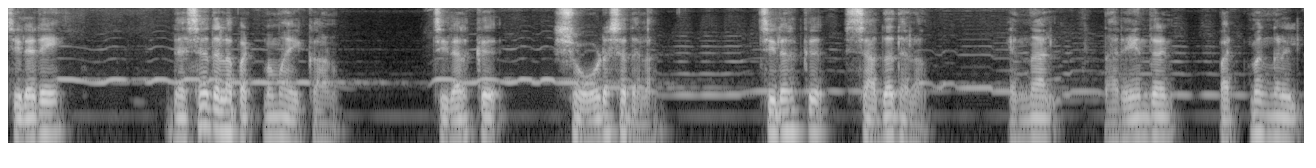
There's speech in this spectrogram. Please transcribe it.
ചിലരെ ദശദള പത്മമായി കാണും. ചിലർക്ക് ഷോഡശദളം ചിലർക്ക് ശതദളം. എന്നാൽ നരേന്ദ്രൻ പത്മങ്ങളിൽ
